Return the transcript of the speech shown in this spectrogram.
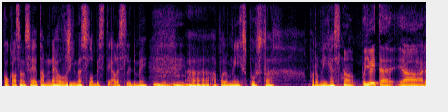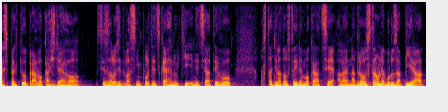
koukal jsem se, je tam nehovoříme s lobbysty, ale s lidmi mm, a podobných spousta podobných hesl. No, podívejte, já respektuju právo každého si založit vlastní politické hnutí, iniciativu. Ostatně na tom stojí demokracie, ale na druhou stranu nebudu zapírat,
